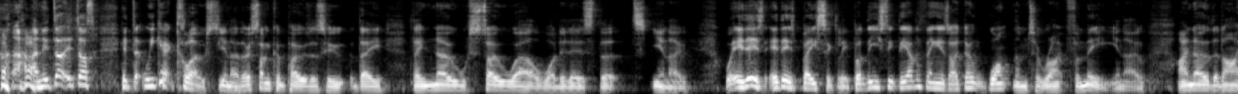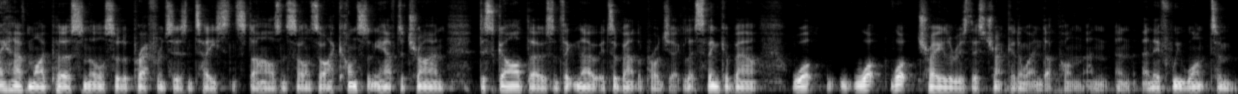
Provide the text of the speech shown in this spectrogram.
and it, do, it does. It, we get close. You know, there are some composers who they they know so well what it is that you know. Well, it is it is basically. But you see, the other thing is, I don't want them them to write for me. You know, I know that I have my personal sort of preferences and tastes and styles and so on. So I constantly have to try and discard those and think, no, it's about the project. Let's think about what what what trailer is this track going to end up on, and, and and if we want to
